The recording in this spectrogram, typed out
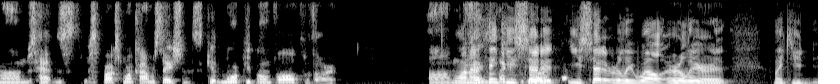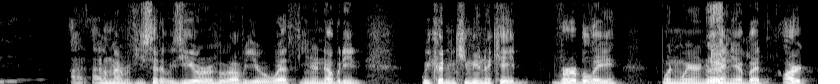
Um, just have this sparks more conversations, get more people involved with art. Um, well, I think like, you said it. You said it really well earlier. Like you, I, I don't remember if you said it was you or whoever you were with. You know, nobody, we couldn't communicate verbally when we were in yeah. Kenya, but art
